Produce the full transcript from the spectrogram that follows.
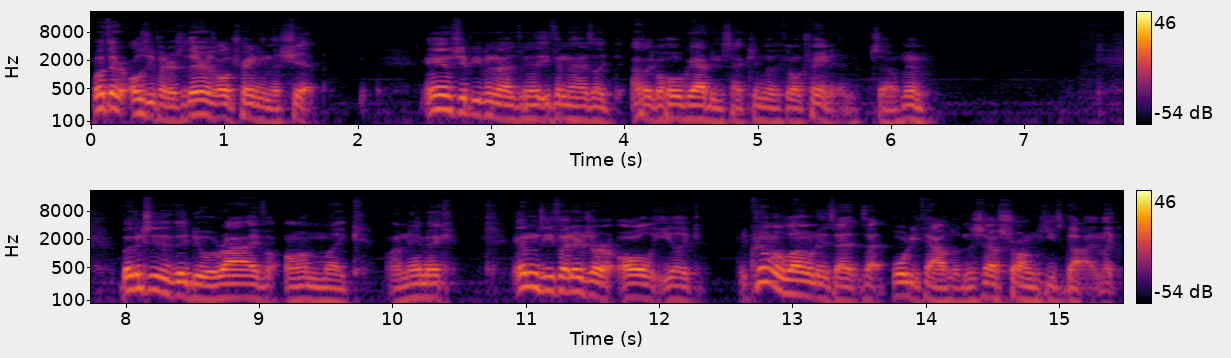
Both their Aussie fighters there, is all training the ship, and the ship even has even has like has like a whole gravity section that they can all train in. So, yeah. But eventually they do arrive on like on Namek. And the fighters are all like the Krillin alone is at, is at forty thousand. This how strong he's gotten. Like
